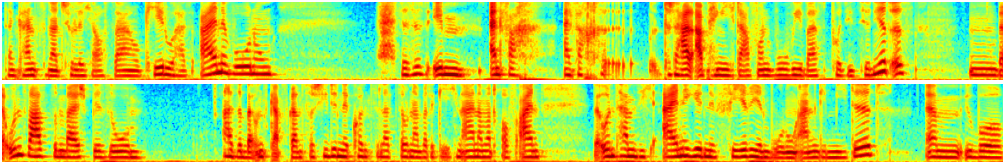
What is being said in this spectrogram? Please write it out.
dann kannst du natürlich auch sagen, okay, du hast eine Wohnung. Das ist eben einfach, einfach äh, total abhängig davon, wo wie was positioniert ist. Mm, bei uns war es zum Beispiel so, also bei uns gab es ganz verschiedene Konstellationen, aber da gehe ich in einer mal drauf ein. Bei uns haben sich einige eine Ferienwohnung angemietet ähm, über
